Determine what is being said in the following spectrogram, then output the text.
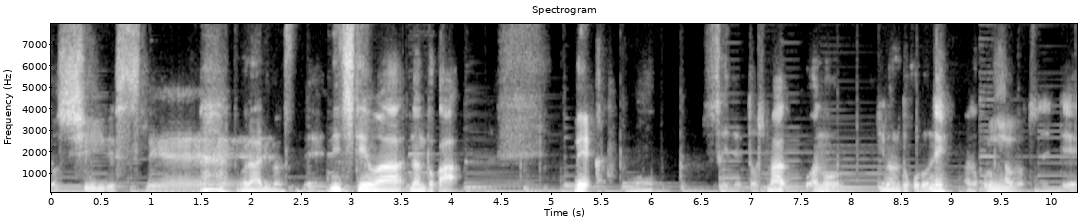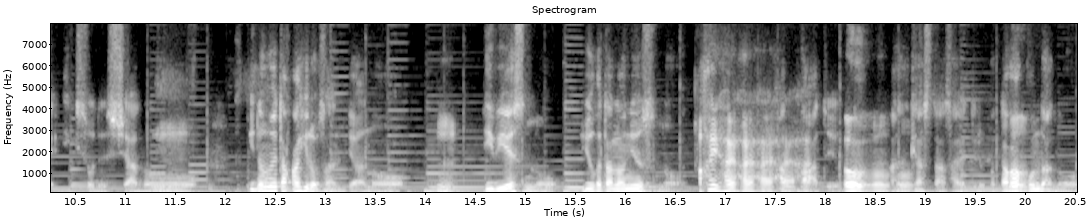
ほしいですね。これありますね。日展はなんとか、ね、あの防いでってほしい。まあ、あの、今のところね、あの、この期間も続いていきそうですし、あの、うん井上貴博さんってあの、うん。TBS の夕方のニュースのはいはいはいはいというい。か、うんうんあのうんキャスターされてる方が、うん今度あの、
